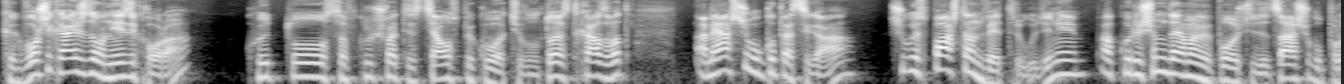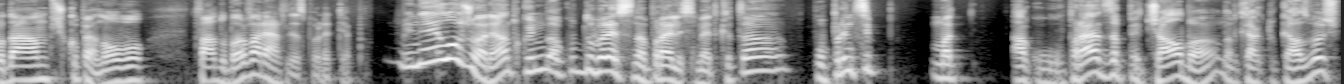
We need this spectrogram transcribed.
какво ще кажеш за тези хора, които се включват изцяло спекулативно? Тоест казват, ами аз ще го купя сега, ще го изплащам 2-3 години, ако решим да имаме повече деца, ще го продавам, ще купя ново. Това е добър вариант ли е според теб? Ми не е лош вариант, ако, ако добре са направили сметката. По принцип, ма, ако го правят за печалба, нали, както казваш,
